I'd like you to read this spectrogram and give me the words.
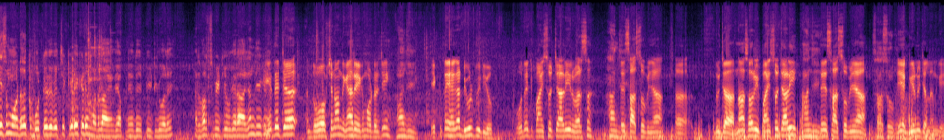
ਇਸ ਮਾਡਲ ਕਬੋਟੇ ਦੇ ਵਿੱਚ ਕਿਹੜੇ ਕਿਹੜੇ ਮਾਡਲ ਆ ਜਾਂਦੇ ਆਪਣੇ ਉਹਦੇ ਪੀਟੀਓ ਵਾਲੇ? ਰਿਵਰਸ ਪੀਟੀਓ ਵਗੈਰਾ ਆ ਜਾਂਦੀ ਹੈ ਕਿ? ਇਹਦੇ 'ਚ ਦੋ ਆਪਸ਼ਨਾਂ ਹੁੰਦੀਆਂ ਹਰੇਕ ਮਾਡਲ 'ਚ। ਹਾਂਜੀ। ਇੱਕ ਤੇ ਹੈਗਾ ਡਿਊਲ ਪੀਟੀਓ ਉਹਦੇ 'ਚ 540 ਰਿਵਰਸ ਤੇ ਹਾਂਜੀ 750 ਅ, ਦੂਜਾ ਨਾ ਸੌਰੀ 540 ਹਾਂਜੀ। ਤੇ 750 750 ਇਹ ਅੱਗੇ ਨੂੰ ਚੱਲਣਗੇ।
